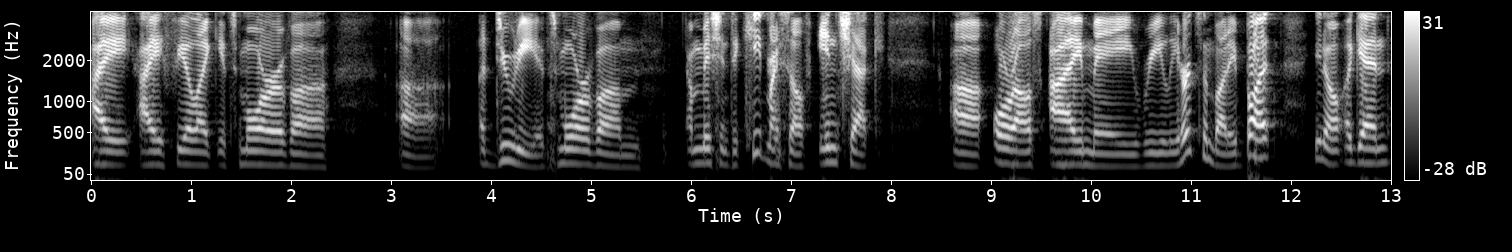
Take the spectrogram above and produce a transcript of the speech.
I I feel like it's more of a uh, a duty. It's more of um, a mission to keep myself in check, uh, or else I may really hurt somebody. But you know, again,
